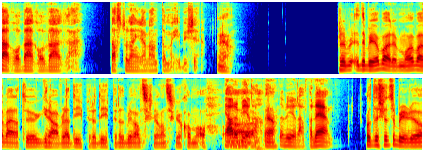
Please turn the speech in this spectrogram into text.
verre og verre og verre desto lenger jeg venter med å gi beskjed. Ja. Det, blir- jo bare, må jo bare være at du graver deg dypere og dypere, og det blir vanskeligere og vanskeligere å komme opp. Ja, det blir det. Ja. Det blir det. Det Og til slutt så blir det jo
